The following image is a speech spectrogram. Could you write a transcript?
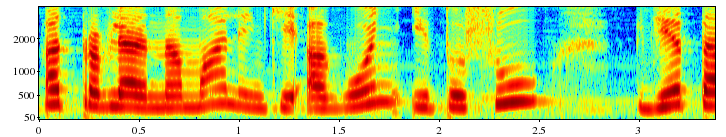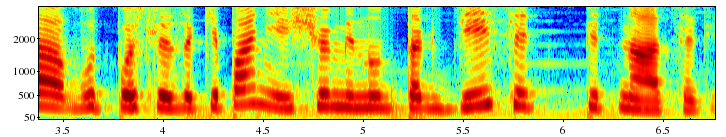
Отправляю на маленький огонь и тушу где-то вот после закипания еще минут так 10 15.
